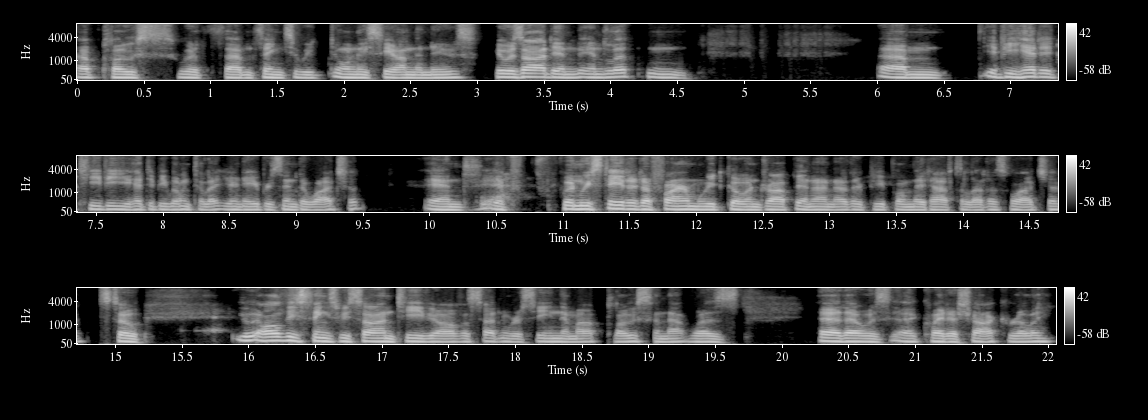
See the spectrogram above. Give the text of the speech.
up close with um, things that we only see on the news. It was odd in in Lytton. Um, if you had a TV, you had to be willing to let your neighbors in to watch it. And yeah. if when we stayed at a farm, we'd go and drop in on other people, and they'd have to let us watch it. So all these things we saw on TV, all of a sudden we're seeing them up close, and that was uh, that was uh, quite a shock, really.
